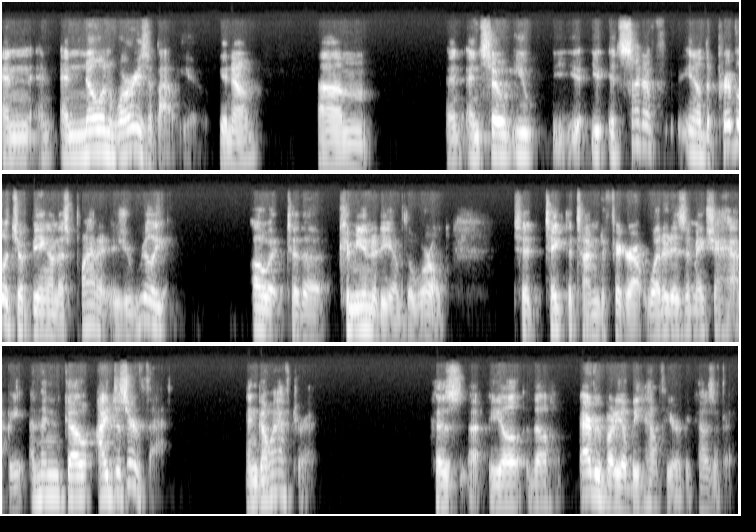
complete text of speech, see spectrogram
and and, and no one worries about you you know um, and and so you, you, you it's sort of you know the privilege of being on this planet is you really owe it to the community of the world to take the time to figure out what it is that makes you happy and then go i deserve that and go after it because uh, you'll they'll everybody will be healthier because of it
